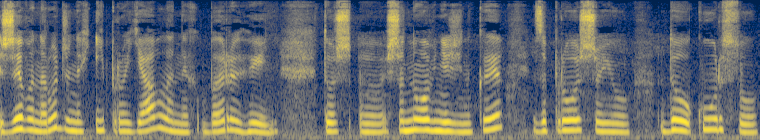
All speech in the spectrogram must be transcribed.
живонароджених і проявлених берегинь. Тож, е, шановні жінки, запрошую до курсу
